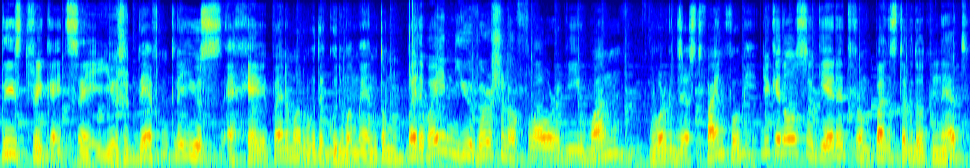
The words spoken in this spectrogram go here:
This trick I'd say, you should definitely use a heavy pen mod with a good momentum. By the way, new version of Flower V1 worked just fine for me. You can also get it from penstock.net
